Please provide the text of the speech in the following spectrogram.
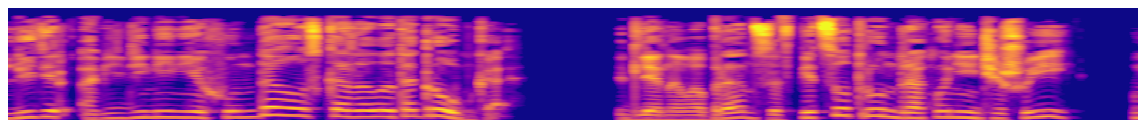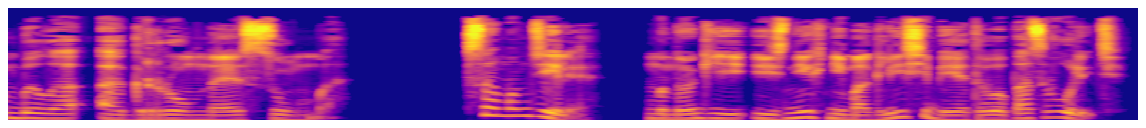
Лидер объединения Хундао сказал это громко. Для новобранцев 500 рун драконьей чешуи была огромная сумма. В самом деле, многие из них не могли себе этого позволить.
